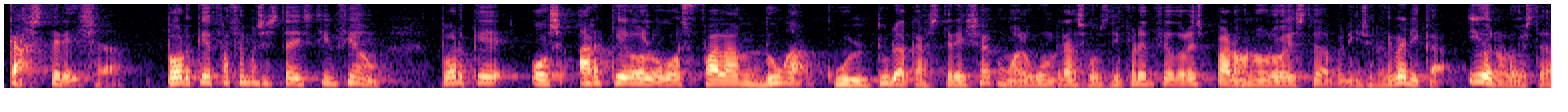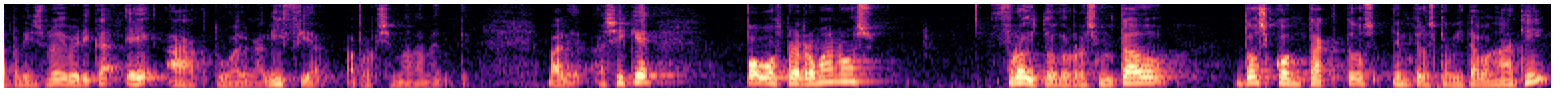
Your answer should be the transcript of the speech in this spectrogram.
castrexa. Por que facemos esta distinción? porque os arqueólogos falan dunha cultura castrexa con algúns rasgos diferenciadores para o noroeste da Península Ibérica. E o noroeste da Península Ibérica é a actual Galicia, aproximadamente. Vale, así que povos prerromanos, froito do resultado dos contactos entre os que habitaban aquí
